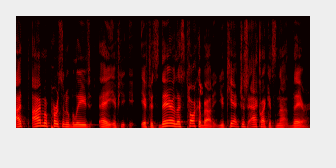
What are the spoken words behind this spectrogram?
I I'm a person who believes, hey, if you if it's there, let's talk about it. You can't just act like it's not there.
